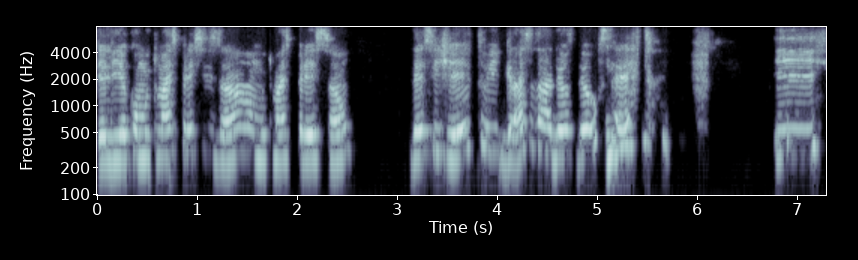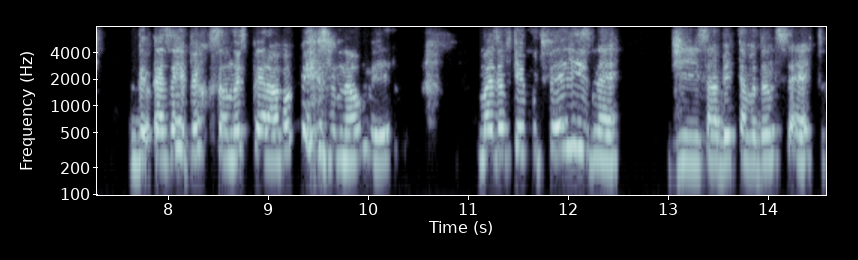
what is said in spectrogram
ele ia com muito mais precisão, muito mais pressão desse jeito e graças a Deus deu certo. E essa repercussão não esperava mesmo, não mesmo. Mas eu fiquei muito feliz, né? De saber que estava dando certo.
